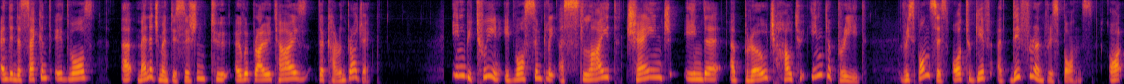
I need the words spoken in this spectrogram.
And in the second, it was a management decision to over prioritize the current project. In between, it was simply a slight change in the approach how to interpret responses or to give a different response or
